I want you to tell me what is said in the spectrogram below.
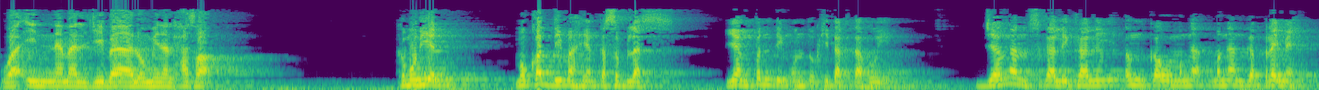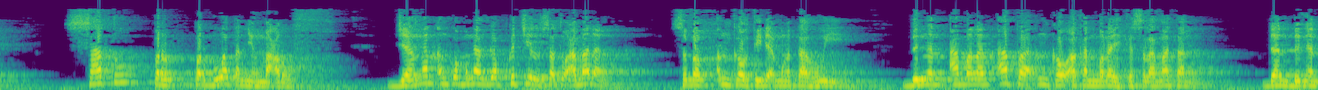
وإنما الجبال من الحصى Kemudian mukaddimah yang ke-11 yang penting untuk kita ketahui. Jangan sekali-kali engkau menganggap remeh satu per perbuatan yang ma'ruf. Jangan engkau menganggap kecil satu amalan sebab engkau tidak mengetahui dengan amalan apa engkau akan meraih keselamatan dan dengan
